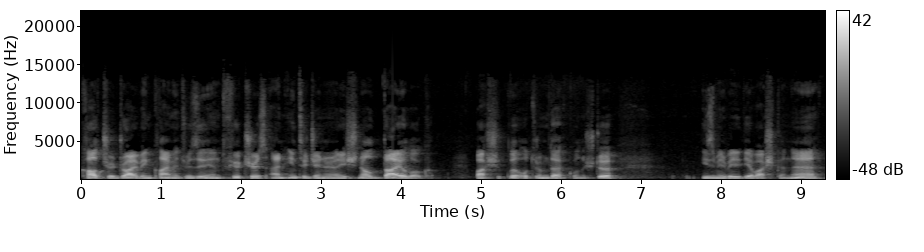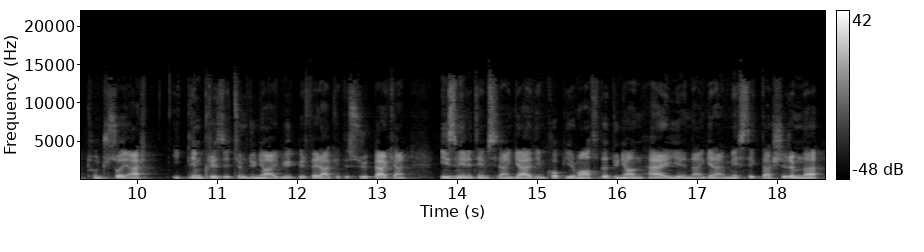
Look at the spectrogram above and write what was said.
Culture Driving Climate Resilient Futures and Intergenerational Dialogue başlıklı oturumda konuştu. İzmir Belediye Başkanı Tunç Soyer, iklim krizi tüm dünyayı büyük bir felakete sürüklerken İzmir'i temsilen geldiğim COP26'da dünyanın her yerinden gelen meslektaşlarımla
